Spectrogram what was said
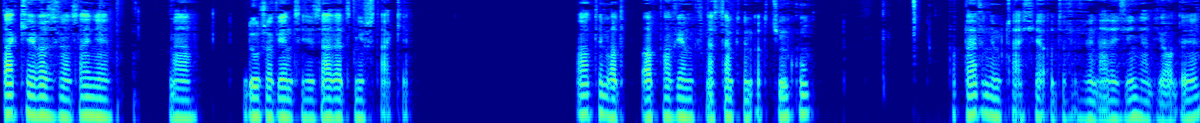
Takie rozwiązanie ma dużo więcej zalet niż takie. O tym opowiem w następnym odcinku. Po pewnym czasie od wynalezienia diody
